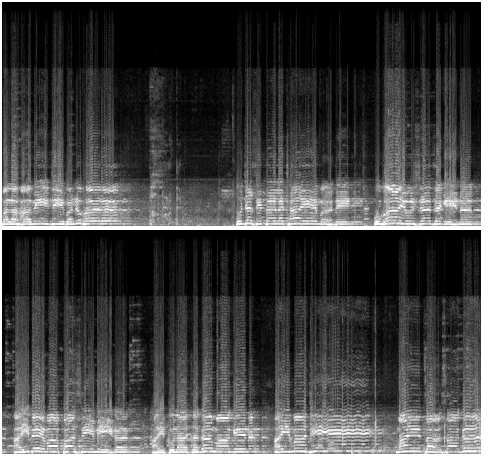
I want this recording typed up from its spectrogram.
मला हवी जीवनभर. तुझ्या शीतल छायेमध्ये उभायुष आयुष्य जगेन. आई देवा पासी मी ग आई तुला सग मागेन. आई माझी मायेचा सागर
